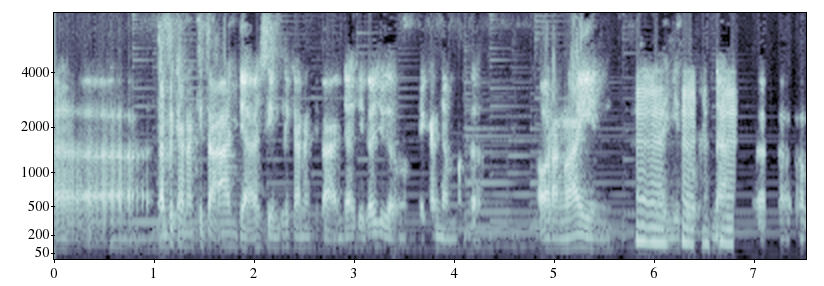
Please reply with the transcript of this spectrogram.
Uh, tapi karena kita ada, simply karena kita ada, kita juga memberikan dampak ke orang lain, mm-hmm. ya, gitu. Nah, uh,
